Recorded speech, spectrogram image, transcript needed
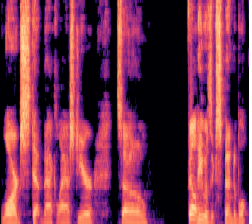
large step back last year, so felt he was expendable.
